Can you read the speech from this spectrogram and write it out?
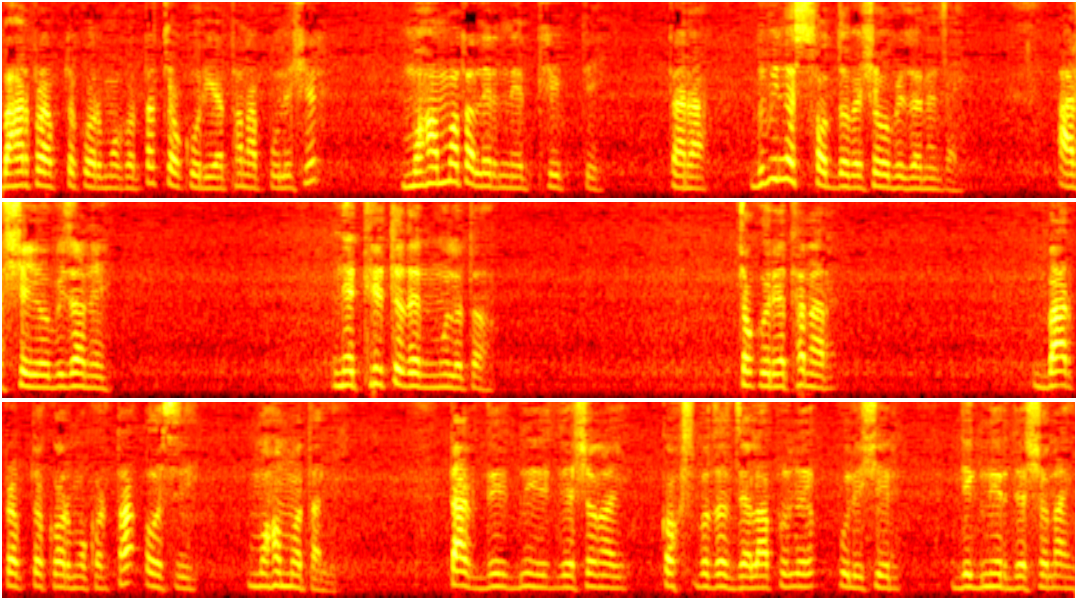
ভারপ্রাপ্ত কর্মকর্তা চকুরিয়া থানা পুলিশের মোহাম্মদ আলীর নেতৃত্বে তারা বিভিন্ন ছদ্মবেশে অভিযানে যায়। আর সেই অভিযানে নেতৃত্ব দেন মূলত চকুরিয়া থানার ভারপ্রাপ্ত কর্মকর্তা ওসি মোহাম্মদ আলী। তার দিক নির্দেশনায় কক্সবাজার জেলা পুলি- পুলিশের দিক নির্দেশনায়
